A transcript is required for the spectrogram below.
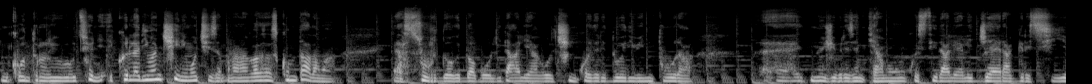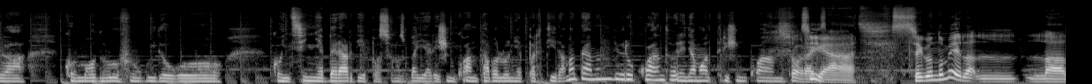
in controrivoluzioni e quella di Mancini mo ci sembra una cosa scontata, ma è assurdo che dopo l'Italia col 5-3-2 di Ventura eh, noi ci presentiamo con quest'Italia leggera, aggressiva, col modulo fluido, con, con Insigne e Berardi che possono sbagliare 50 palloni a partita. Ma dai, ma non vi preoccupate, ve ne diamo altri 50. So, sì, ragazzi. Secondo me la, la,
